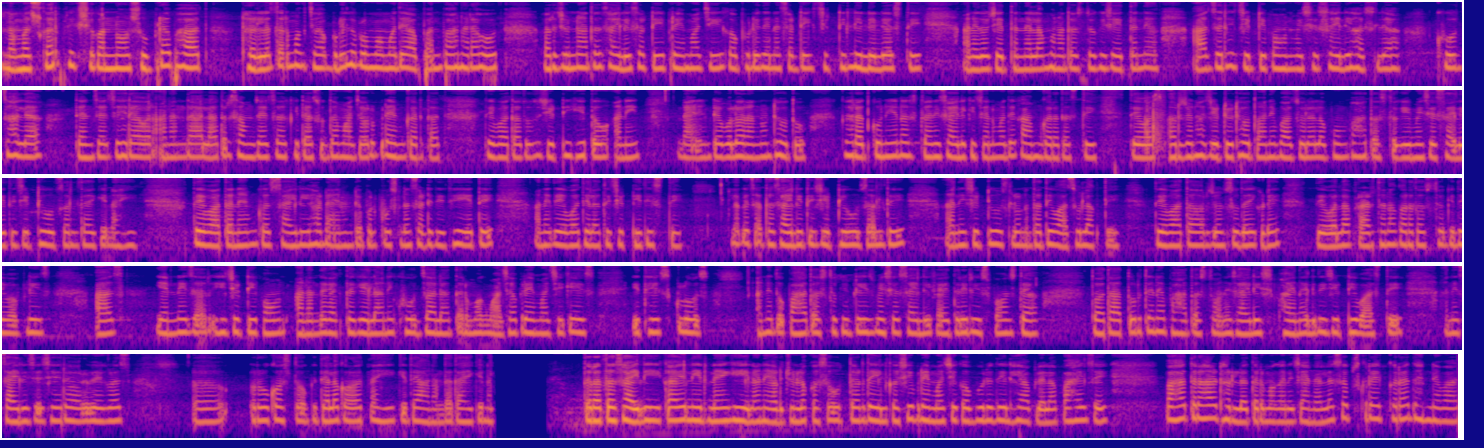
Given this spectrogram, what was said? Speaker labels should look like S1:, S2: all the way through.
S1: नमस्कार प्रेक्षकांनो सुप्रभात. ठरलं तर मग ज्या पुढील प्रोमोमध्ये आपण पाहणार आहोत अर्जुननं आता सायलीसाठी प्रेमाची कबुली देण्यासाठी एक चिठ्ठी लिहिलेली असते आणि तो चैतन्याला म्हणत असतो की चैतन्य आज जर ही चिठ्ठी पाहून मिसेस सायली हसल्या खुश झाल्या त्यांच्या चेहऱ्यावर आनंद आला तर समजायचं की त्यासुद्धा माझ्यावर प्रेम करतात. तेव्हा आता तो चिठ्ठी घेतो आणि डायनिंग टेबलवर आणून ठेवतो. घरात कोणीही नसतं आणि सायली किचनमध्ये काम करत असते. तेव्हा अर्जुन हा चिठ्ठी ठेवतो आणि बाजूला लपून पाहत असतो की मिसेस सायली ती चिठ्ठी उचलत आहे की नाही? तेव्हा आता नेमकं सायली हा डायनिंग टेबल पुसण्यासाठी तिथे येते आणि तेव्हा तिला ती चिठ्ठी दिसते. लगेच आता सायली ती चिठ्ठी उचलते आणि चिठ्ठी उचलून आता ती वाचू लागते. तेव्हा आता अर्जुनसुद्धा इकडे देवाला प्रार्थना करत असतो की देवा प्लीज आज यांनी जर ही चिठ्ठी पाहून आनंद व्यक्त केला आणि खुश झाला तर मग माझ्या प्रेमाची केस इथेच क्लोज आणि तो पाहत असतो की प्लीज मिसेस सायली काहीतरी रिस्पॉन्स द्या. तो आता आतुरतेने पाहत असतो आणि सायली फायनली ती चिठ्ठी वाचते आणि सायलीच्या चेहऱ्यावर वेगळंच रोग असतो की त्याला कळत नाही की ते आनंदात आहे की नाही. तर आता सायली काय निर्णय घेईल आणि अर्जुनला कसं उत्तर देईल कशी प्रेमाची कबुली देईल हे आपल्याला पाहायचं आहे पाहत राहा ठरलं तर मग आणि चॅनलला सबस्क्राईब करा. धन्यवाद.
